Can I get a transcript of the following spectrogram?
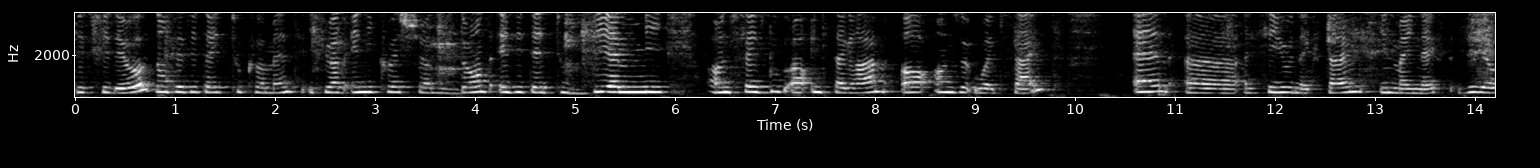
this video. Don't hesitate to comment. If you have any questions, don't hesitate to DM me on Facebook or Instagram or on the website. And uh, I see you next time in my next video.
